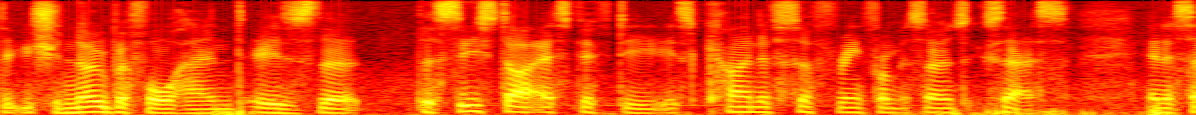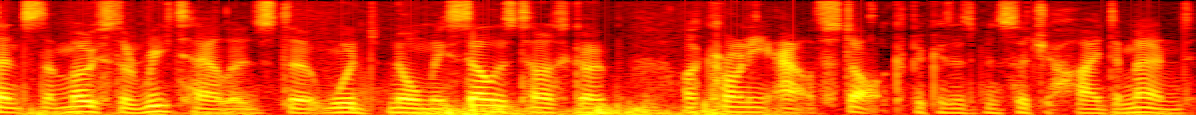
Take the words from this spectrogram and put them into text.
that you should know beforehand is that the Seestar S50 is kind of suffering from its own success in a sense that most of the retailers that would normally sell this telescope are currently out of stock because there's been such a high demand.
